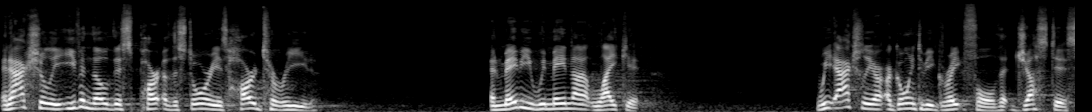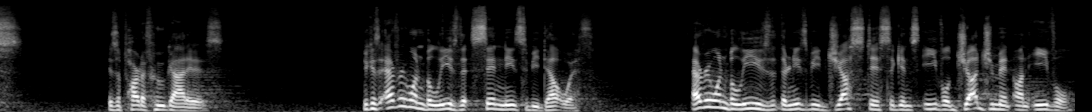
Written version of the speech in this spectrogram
And actually, even though this part of the story is hard to read, and maybe we may not like it, we actually are, going to be grateful that justice is a part of who God is. Because everyone believes that sin needs to be dealt with. Everyone believes that there needs to be justice against evil, judgment on evil.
